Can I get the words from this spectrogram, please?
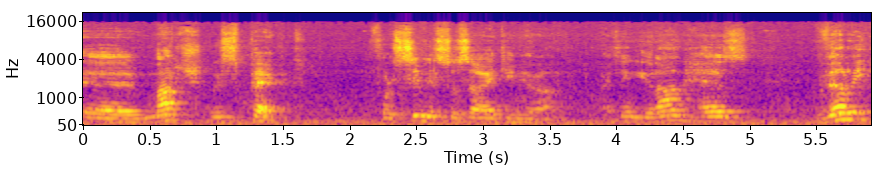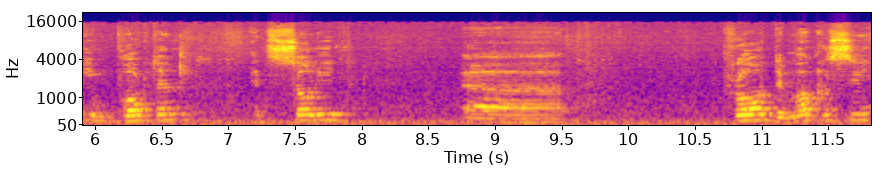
a, much respect for civil society in Iran. I think Iran has very important and solid uh, pro-democracy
